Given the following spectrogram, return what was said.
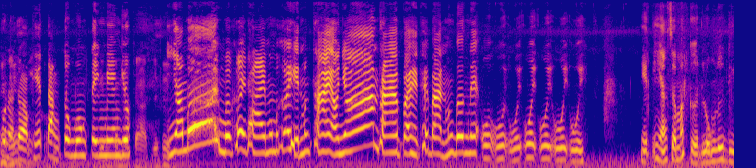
ปุ่นนะดอกเฮ็ดตั้งตรงวงเต็งเมียงอยู่จัดอยู่อีหยอมเอ้ยมึงบ่เคยถ่ายมึงบ่เคยเห็นมึงถ่ายเอายอมถ่ายไปให้ไทบ้านมึงเบิ่งแน่โอ้ยโอ้ยโอ้ยโอ้ยโอ้ยโอ้ยโอ้ย เห็ดอีหยังเสมาเกิดลงฤดี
